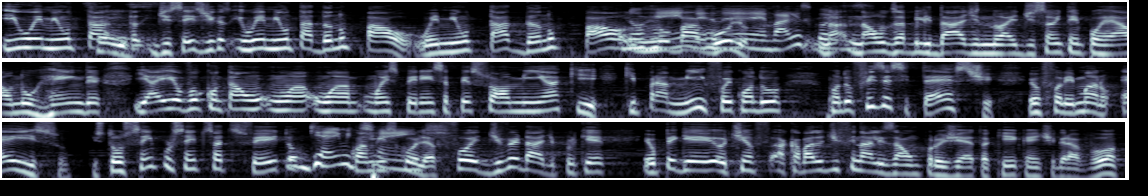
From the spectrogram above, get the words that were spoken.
e o M1 tá, Seis. tá- de 6 GB e o M1 tá dando pau. O M1 tá dando pau No no, render, bagulho. né? Várias Na- coisas. na usabilidade, na edição em tempo real, no render. E aí eu vou contar um- uma, uma, uma experiência pessoal minha aqui, que pra mim foi quando, quando eu fiz esse teste, eu falei, mano, é isso. Estou 100% satisfeito O game com a minha change. escolha. Foi, de verdade, porque eu peguei, eu tinha acabado de finalizar um projeto aqui que a gente gravou,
